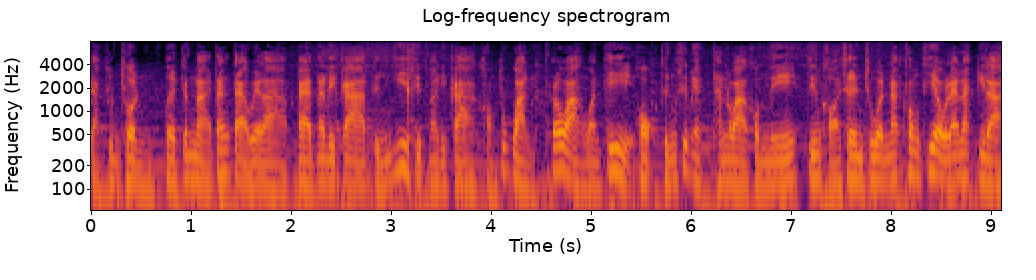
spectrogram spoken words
จากชุมชน เปิดจำหน่ายตั้งแต่เวลา 8 นาฬิกาถึง 20 นาฬิกาของทุกวัน ระหว่างวันที่ 6 ถึง 11 ธันวาคมนี้ จึงขอเชิญชวนนักท่องเที่ยวและนักกีฬา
